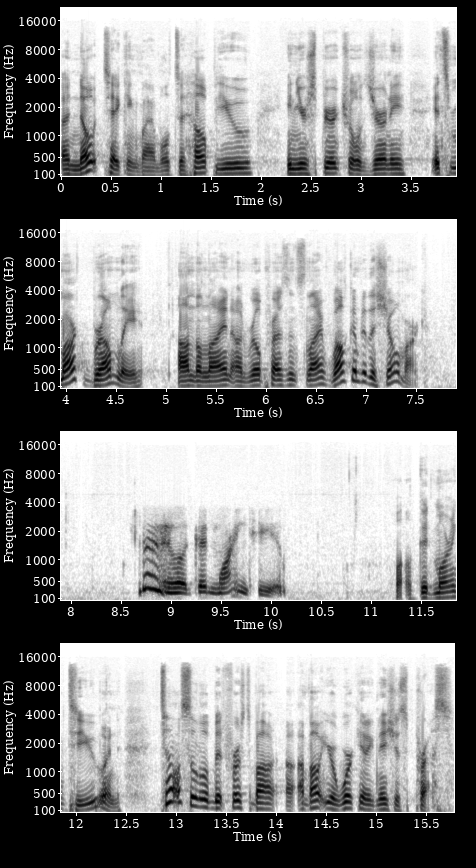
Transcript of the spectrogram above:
a note taking Bible to help you in your spiritual journey. It's Mark Brumley on the line on Real Presence Live. Welcome to the show, Mark. Well, good morning to you. Well, good morning to you, and tell us a little bit first about about your work at Ignatius Press.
